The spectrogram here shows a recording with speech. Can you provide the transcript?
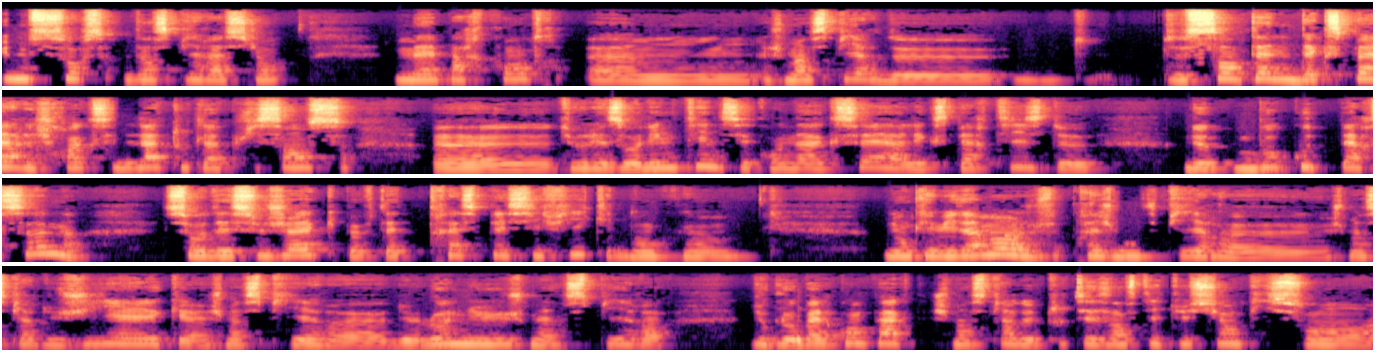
une source d'inspiration. Mais par contre, euh, je m'inspire de, de, centaines d'experts et je crois que c'est là toute la puissance euh, du réseau LinkedIn, c'est qu'on a accès à l'expertise de, de beaucoup de personnes sur des sujets qui peuvent être très spécifiques. Donc, euh, donc évidemment, après je m'inspire, je m'inspire du GIEC, je m'inspire de l'ONU, je m'inspire du Global Compact, je m'inspire de toutes ces institutions qui sont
